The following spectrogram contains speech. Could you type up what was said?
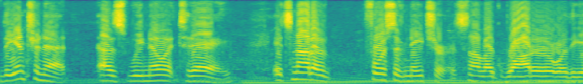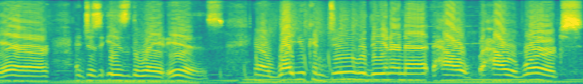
The internet, as we know it today, it's not a force of nature. It's not like water or the air. It just is the way it is. You know, what you can do with the internet, how, how it works,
